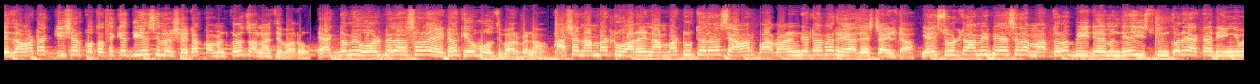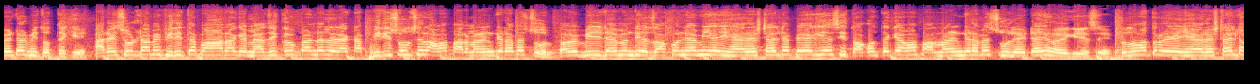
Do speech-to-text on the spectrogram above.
এই জামাটা কিসের, কোথা থেকে দিয়েছিল সেটা কমেন্ট করে জানাতে পারো। একদমই ওল্ড প্লেয়ার ছাড়া এটা কেউ বলতে পারবে না। আসে নাম্বার টু আর এই নাম্বার টু তে রয়েছে আমার পার্মানেন্ট গেট আপের হেয়ার স্টাইলটা এই চুলটা আমি পেয়েছিলাম মাত্র বি ডায়মন্ড দিয়ে স্পিন করে একটা রিং ইভেন্টের ভিতর থেকে। আর এই চুলটা আমি ফ্রিতে পাওয়ার আগে ম্যাজিক কিউব বান্ডেলের একটা ফ্রি চুল ছিল আমার পার্মানেন্ট গেট আপের চুল। তবে বি ডায়মন্ড দিয়ে যখনই আমি এই হেয়ার স্টাইলটা পেয়ে গিয়েছি, তখন থেকে আমার পার্মানেন্ট গেট আপের চুল এটাই হয়ে গিয়েছে। শুধুমাত্র এই হেয়ার স্টাইলটা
